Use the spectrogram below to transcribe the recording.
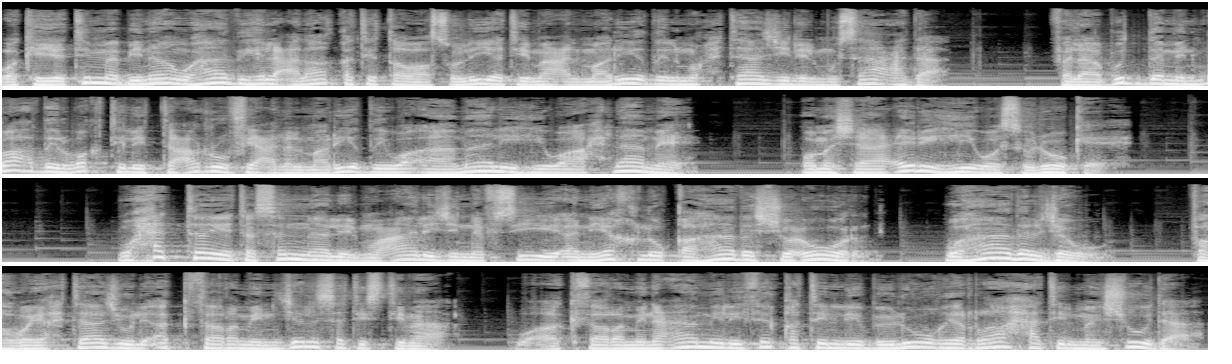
وكي يتم بناء هذه العلاقة التواصلية مع المريض المحتاج للمساعدة. فلا بد من بعض الوقت للتعرف على المريض وآماله وأحلامه ومشاعره وسلوكه. وحتى يتسنى للمعالج النفسي أن يخلق هذا الشعور وهذا الجو فهو يحتاج لأكثر من جلسة استماع وأكثر من عامل ثقة لبلوغ الراحة المنشودة.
